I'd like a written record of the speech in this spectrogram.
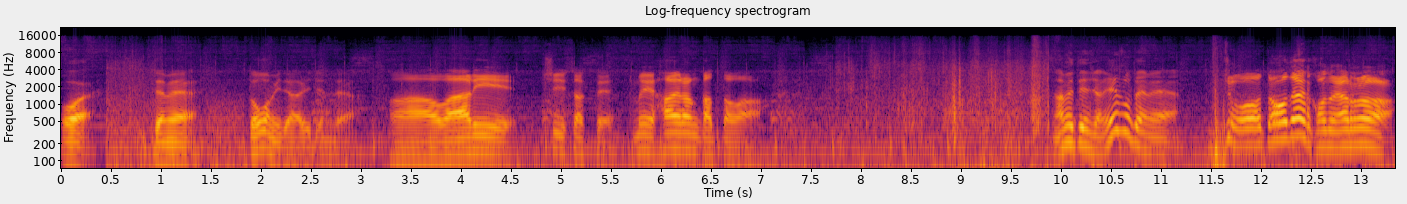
おいてめえどこ見て歩いてんだよ？あー悪い。小さくて目入らんかったわ。なめてんじゃねえぞてめえ。上等だよこの野郎。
